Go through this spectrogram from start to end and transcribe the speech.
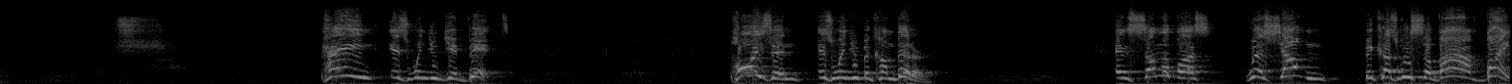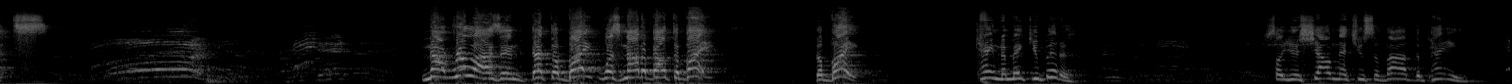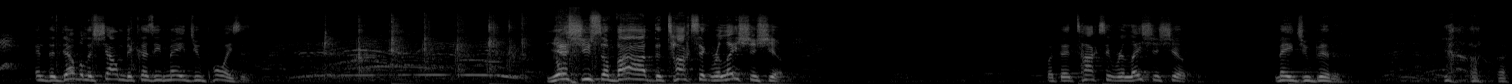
Pain is when you get bit. Poison is when you become bitter. And some of us, we're shouting because we survived bites. Not realizing that the bite was not about the bite. The bite came to make you bitter. So you're shouting that you survived the pain. And the devil is shouting because he made you poison. Yes, you survived the toxic relationship. That toxic relationship made you bitter.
